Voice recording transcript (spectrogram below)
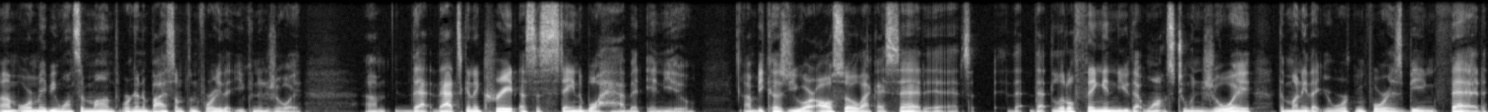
um, or maybe once a month, we're going to buy something for you that you can enjoy. Um, that that's going to create a sustainable habit in you, um, because you are also, like I said, it's that that little thing in you that wants to enjoy the money that you're working for is being fed.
